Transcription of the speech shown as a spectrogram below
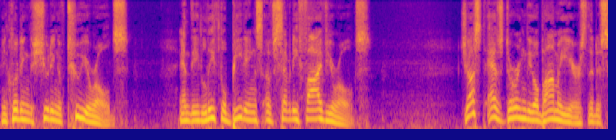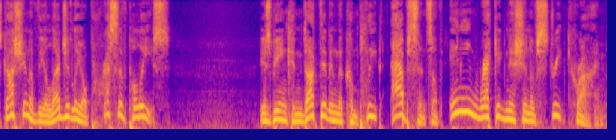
including the shooting of two year olds and the lethal beatings of 75 year olds. Just as during the Obama years, the discussion of the allegedly oppressive police is being conducted in the complete absence of any recognition of street crime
